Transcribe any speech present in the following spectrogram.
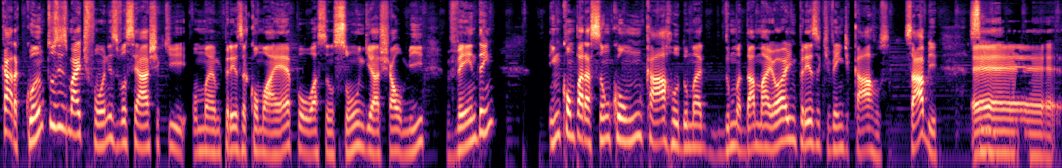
Cara, quantos smartphones você acha que uma empresa como a Apple, a Samsung, a Xiaomi vendem em comparação com um carro de uma, de uma, da maior empresa que vende carros, sabe? É,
